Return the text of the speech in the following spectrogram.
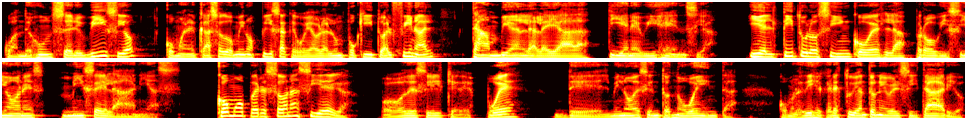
cuando es un servicio, como en el caso de Dominos Pizza, que voy a hablar un poquito al final, también la leyada tiene vigencia. Y el título 5 es las provisiones misceláneas. Como persona ciega, puedo decir que después del 1990, como les dije que era estudiante universitario,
